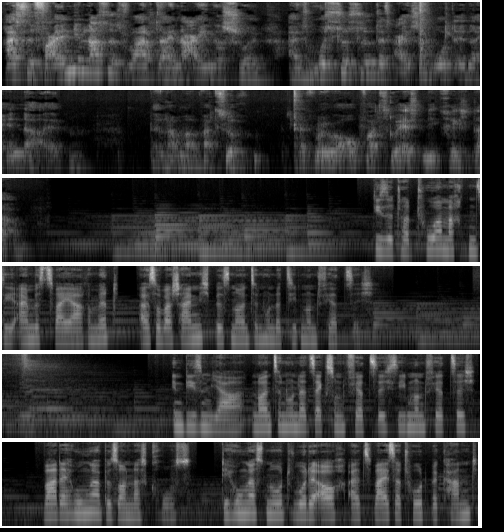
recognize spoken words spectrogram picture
Hast du fallen gelassen, das war deine eigene Schuld. Also musstest du das heiße Brot in der Hände halten. Dann haben wir was zu, dass wir überhaupt was zu essen gekriegt haben. Diese Tortur machten sie ein bis zwei Jahre mit, also wahrscheinlich bis 1947. In diesem Jahr, 1946-47, war der Hunger besonders groß. Die Hungersnot wurde auch als weißer Tod bekannt,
